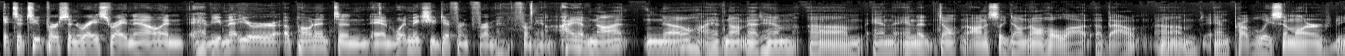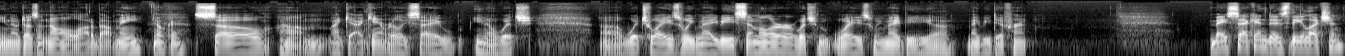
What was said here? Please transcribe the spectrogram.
It's a two-person race right now, and have you met your opponent? And, and what makes you different from from him? I have not. No, I have not met him, um, and and I don't honestly don't know a whole lot about, um, and probably similar. You know, doesn't know a whole lot about me. Okay. So um, I, I can't really say you know which. Uh, which ways we may be similar or which ways we may be uh, may be different. May second is the election.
